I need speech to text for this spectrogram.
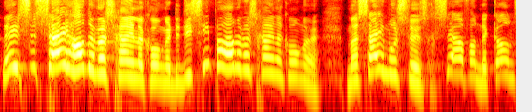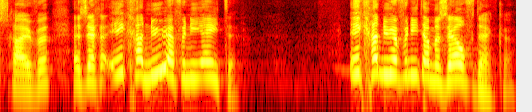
Nee, zij hadden waarschijnlijk honger. De discipelen hadden waarschijnlijk honger. Maar zij moesten dus zichzelf aan de kant schuiven en zeggen: Ik ga nu even niet eten. Ik ga nu even niet aan mezelf denken.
